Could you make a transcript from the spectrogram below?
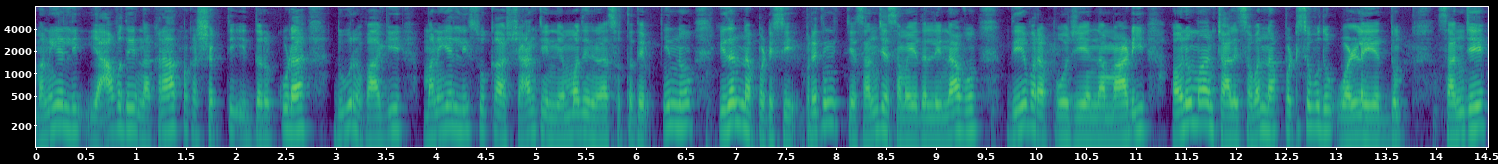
ಮನೆಯಲ್ಲಿ ಯಾವುದೇ ನಕಾರಾತ್ಮಕ ಶಕ್ತಿ ಇದ್ದರೂ ಕೂಡ ದೂರವಾಗಿ ಮನೆಯಲ್ಲಿ ಸುಖ, ಶಾಂತಿ, ನೆಮ್ಮದಿ ನೆಲೆಸುತ್ತದೆ. ಇನ್ನು ಇದನ್ನು ಪಠಿಸಿ ಪ್ರತಿನಿತ್ಯ ಸಂಜೆ ಸಮಯದಲ್ಲಿ ನಾವು ದೇವರ ಪೂಜೆಯನ್ನು ಮಾಡಿ ಹನುಮಾನ್ ಚಾಲಿಸವನ್ನು ಪಠಿಸುವುದು ಒಳ್ಳೆಯದ್ದು. ಸಂಜೆ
